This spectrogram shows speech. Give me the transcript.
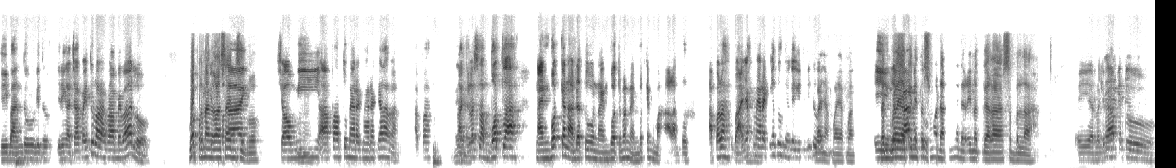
Jadi bantu gitu. Jadi nggak capek itu lah rame banget loh. Gua pernah ngerasain sih, Bro. Xiaomi apa tuh merek-mereknya lah nggak apa nggak Iya. jelas lah bot lah Ninebot kan ada tuh Ninebot cuman Ninebot kan kemahalan tuh apalah banyak Mhm. mereknya tuh yang kayak gitu-gitu. Banyak, banyak banget. Iya, Dan gue yakin itu tuh. semua datangnya dari negara sebelah. iya lagi Iya. rame tuh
